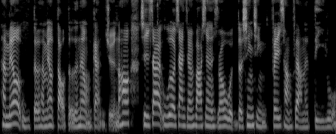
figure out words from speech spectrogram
很没有武德、很没有道德的那种感觉。然后，其实，在乌俄战争发生的时候，我的心情非常非常的低落。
